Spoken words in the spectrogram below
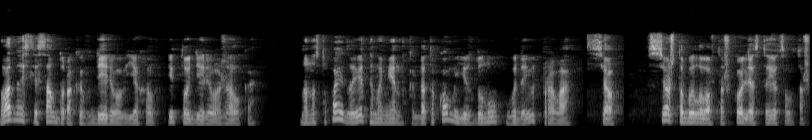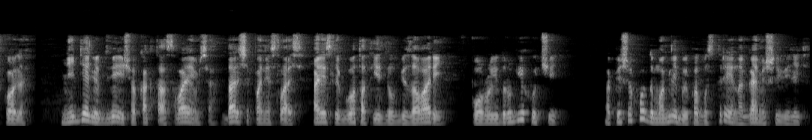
Ладно, если сам дурак и в дерево въехал, и то дерево жалко. Но наступает заветный момент, когда такому ездуну выдают права. Все. Все, что было в автошколе, остается в автошколе. Неделю-две еще как-то осваиваемся, дальше понеслась. А если год отъездил без аварий, пору и других учить. А пешеходы могли бы побыстрее ногами шевелить.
